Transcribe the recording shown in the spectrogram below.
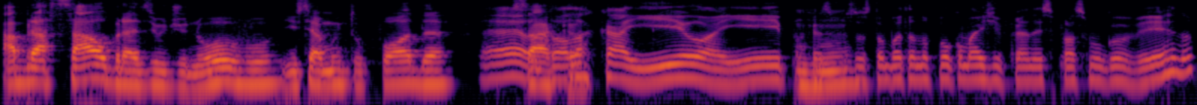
abraçar o Brasil de novo. Isso é muito foda. É, Saca? o dólar caiu aí, porque as Uhum. pessoas estão botando um pouco mais de fé nesse próximo governo.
